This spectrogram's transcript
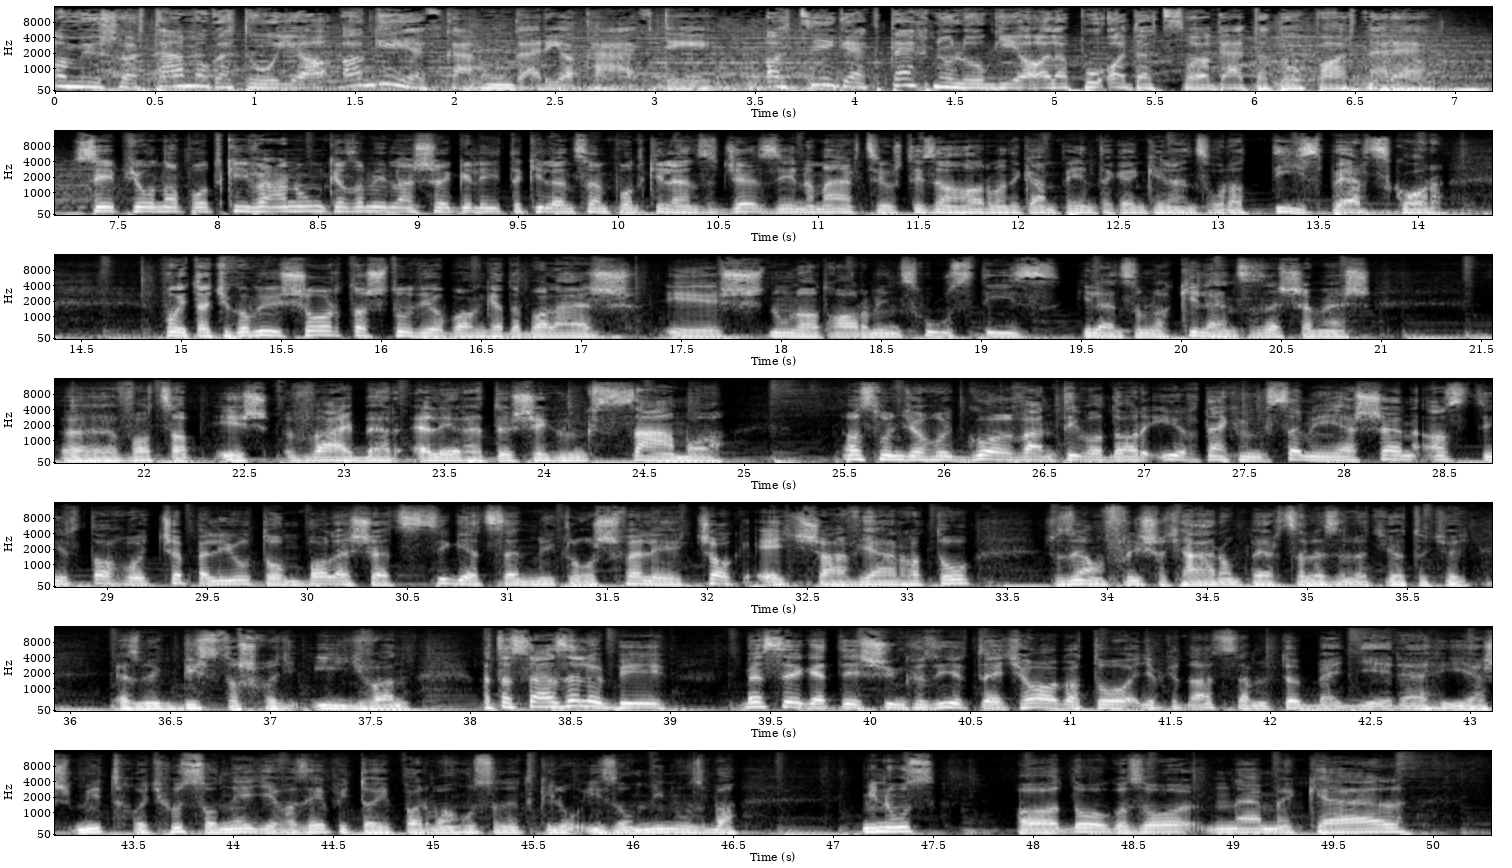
A műsor támogatója a GFK Hungária Kft. A cégek technológia alapú adatszolgáltató partnere. Szép jó napot kívánunk, ez a Millás reggeli itt a 90.9 Jazzin, a március 13-án pénteken 9 óra 10 perckor. Folytatjuk a műsort, a stúdióban Gede Balázs és 0630 20 10 909 az SMS, WhatsApp és Viber elérhetőségünk száma. Azt mondja, hogy Golván Tivadar írt nekünk személyesen, azt írta, hogy Csepeli úton baleset Sziget-Szent Miklós felé csak egy sáv járható, és az olyan friss, hogy három perccel ezelőtt jött, úgyhogy ez még biztos, hogy így van. Hát aztán az előbbi beszélgetésünkhöz írta egy hallgató, egyébként azt hiszem több egyére ilyesmit, hogy 24 év az építőiparban, 25 kg izom mínuszba, mínusz, ha dolgozol, nem kell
